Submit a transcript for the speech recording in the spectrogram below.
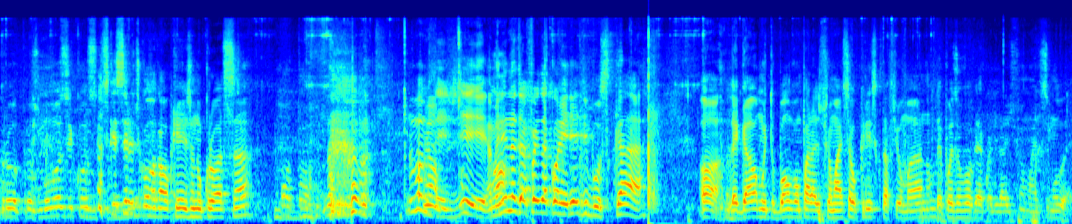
pro, pros músicos. Esqueceram de colocar o queijo no croissant. Não vamos exigir. A menina já fez a correria de buscar. Ó, legal, muito bom. Vamos parar de filmar. Esse é o Cris que tá filmando. Depois eu vou ver a qualidade de filmar desse moleque.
